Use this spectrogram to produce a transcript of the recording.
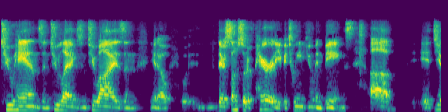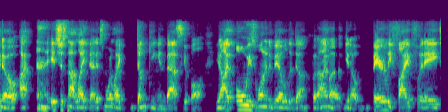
two hands and two legs and two eyes, and, you know, there's some sort of parity between human beings. Uh, it, you know, I, it's just not like that. It's more like dunking in basketball. You know, I've always wanted to be able to dunk, but I'm a, you know, barely five foot eight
